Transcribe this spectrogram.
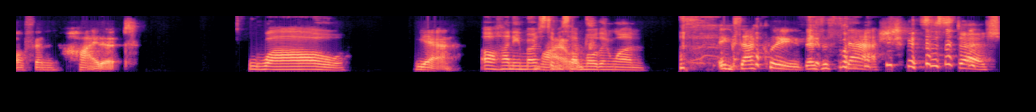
often hide it. Wow. Yeah. Oh, honey, most Wild. of us have more than one. Exactly. There's a stash. There's a stash.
